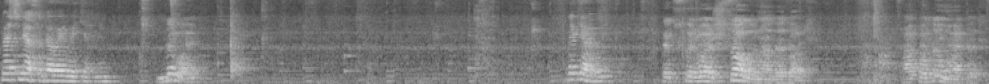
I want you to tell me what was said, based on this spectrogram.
Значить м'ясо давай витягнемо. Давай. Витягуй. Так сперва ж сало надо дать, а потом этот.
